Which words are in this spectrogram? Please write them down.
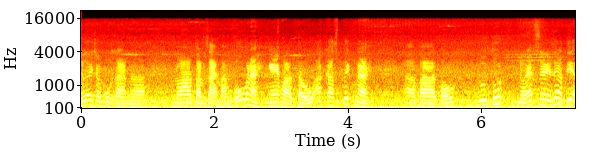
rưỡi cho bộ dàn à, loa toàn giải bằng gỗ này nghe hòa tấu acoustic này à, và có bluetooth NFC rất là tiện.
